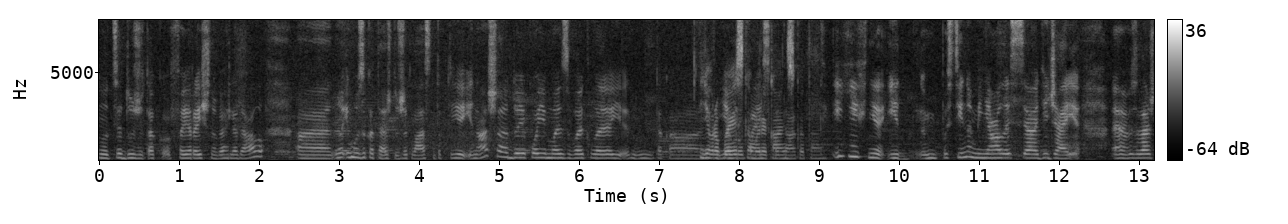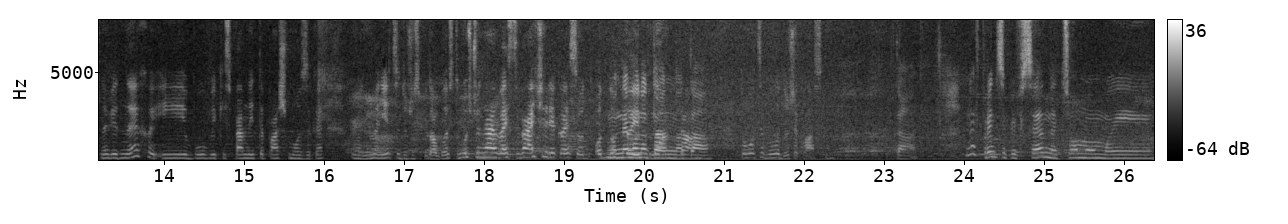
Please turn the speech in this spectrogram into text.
Ну це дуже так феєрично виглядало. Е, ну і музика теж дуже класна. Тобто є і наша, до якої ми звикли, така Європейська, так. американська, так. І їхні, і постійно мінялися діджеї залежно від них, і був якийсь певний типаж музики. М, Мені це дуже сподобалось, тому що не весь вечір якась од- Ну не монотонна, та. так. Тому це було дуже класно. Так. Ну, в принципі, все на цьому ми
